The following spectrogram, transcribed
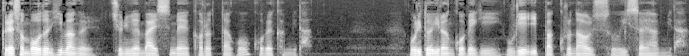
그래서 모든 희망을 주님의 말씀에 걸었다고 고백합니다. 우리도 이런 고백이 우리의 입 밖으로 나올 수 있어야 합니다.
